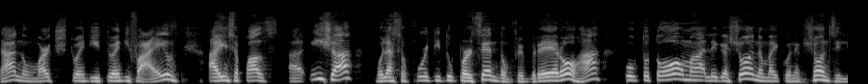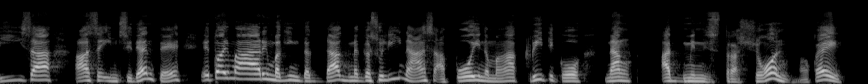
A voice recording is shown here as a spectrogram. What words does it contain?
ha, noong March 2025 ayon sa Pulse ah, Asia mula sa 42% noong Febrero ha. Kung totoo ang mga alegasyon na may koneksyon si Lisa ah, sa insidente, ito ay maaaring maging dagdag na gasolina sa apoy ng mga kritiko ng administrasyon. Okay?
